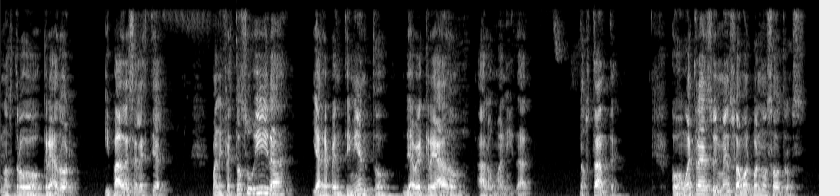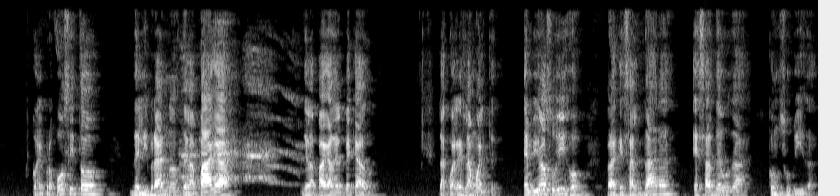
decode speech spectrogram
nuestro Creador y Padre Celestial manifestó su ira y arrepentimiento de haber creado a la humanidad. No obstante, como muestra de su inmenso amor por nosotros, con el propósito de librarnos de la paga de la paga del pecado, la cual es la muerte, envió a su Hijo para que saldara esa deuda con su vida.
